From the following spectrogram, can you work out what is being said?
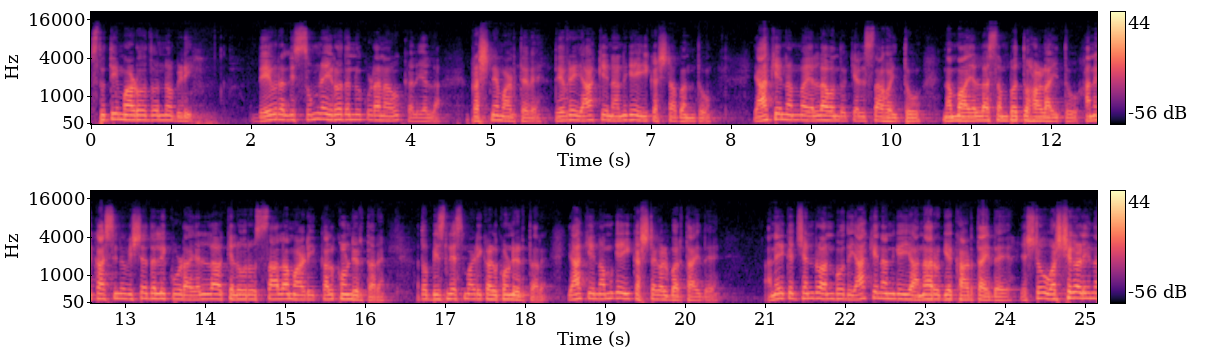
ಸ್ತುತಿ ಮಾಡೋದನ್ನು ಬಿಡಿ. ದೇವರಲ್ಲಿ ಸುಮ್ಮನೆ ಇರೋದನ್ನು ಕೂಡ ನಾವು ಕಲಿಯಲ್ಲ. ಪ್ರಶ್ನೆ ಮಾಡ್ತೇವೆ, ದೇವರೇ, ಯಾಕೆ ನನಗೆ ಈ ಕಷ್ಟ ಬಂತು? ಯಾಕೆ ನಮ್ಮ ಎಲ್ಲ ಒಂದು ಕೆಲಸ ಹೋಯಿತು? ನಮ್ಮ ಎಲ್ಲ ಸಂಪತ್ತು ಹಾಳಾಯಿತು? ಹಣಕಾಸಿನ ವಿಷಯದಲ್ಲಿ ಕೂಡ ಎಲ್ಲ ಕೆಲವರು ಸಾಲ ಮಾಡಿ ಕಳ್ಕೊಂಡಿರ್ತಾರೆ ಅಥವಾ ಬಿಸ್ನೆಸ್ ಮಾಡಿ ಕಳ್ಕೊಂಡಿರ್ತಾರೆ. ಯಾಕೆ ನಮಗೆ ಈ ಕಷ್ಟಗಳು ಬರ್ತಾ ಇದೆ? ಅನೇಕ ಜನರು ಅನ್ಬೋದು, ಯಾಕೆ ನನಗೆ ಈ ಅನಾರೋಗ್ಯ ಕಾಡ್ತಾ ಇದೆ? ಎಷ್ಟೋ ವರ್ಷಗಳಿಂದ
